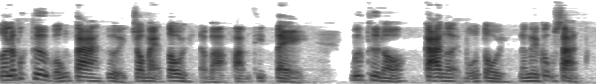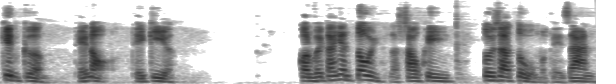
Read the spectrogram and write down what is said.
Đó là bức thư của ông ta gửi cho mẹ tôi là bà Phạm Thị Tề. Bức thư đó ca ngợi bố tôi là người cộng sản kiên cường, thế nọ, thế kia. Còn với cá nhân tôi là sau khi tôi ra tù một thời gian,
